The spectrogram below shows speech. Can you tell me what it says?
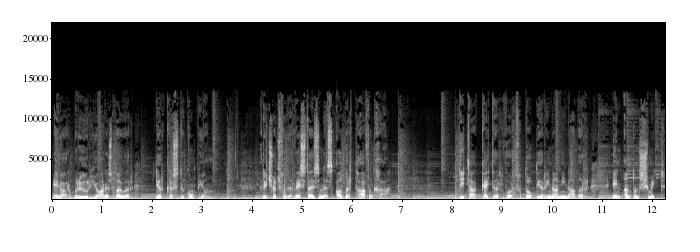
en haar broer Johannes Bouwer deur Christo Kompion. Richard van der Westhuizen is Albert Havenga. Dita Keiter word vertolk deur Rina Ninaber en Anton Schmidt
